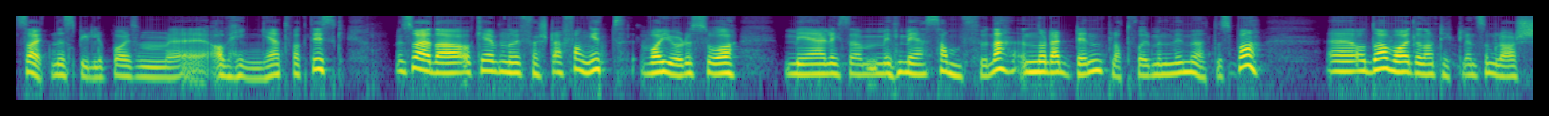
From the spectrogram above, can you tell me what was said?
sitene spiller på liksom, eh, avhengighet, faktisk. Men så er det da, ok, når vi først er fanget, hva gjør det så med, liksom, med samfunnet? Når det er den plattformen vi møtes på? Eh, og da var den artikkelen som Lars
